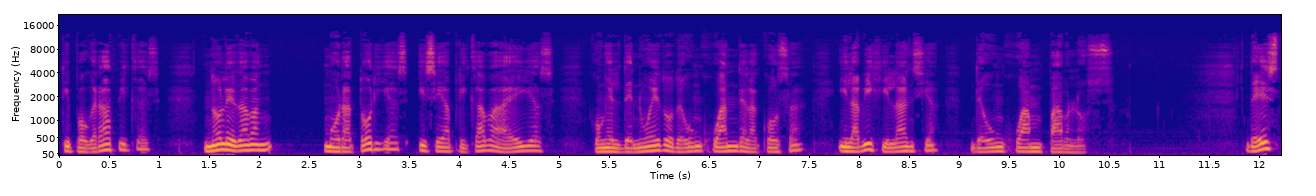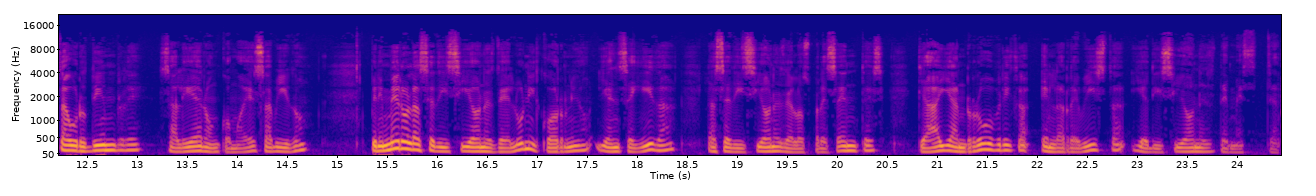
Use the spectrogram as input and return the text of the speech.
tipográficas no le daban moratorias y se aplicaba a ellas con el denuedo de un Juan de la Cosa y la vigilancia de un Juan Pablos. De esta urdimbre salieron, como he sabido, primero las ediciones del unicornio y enseguida las ediciones de los presentes que hayan rúbrica en la revista y ediciones de Mester.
